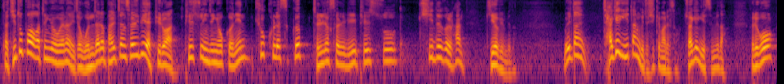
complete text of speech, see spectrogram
자 지투파워 같은 경우에는 이제 원자력 발전 설비에 필요한 필수 인증 요건인 Q 클래스급 전력 설비 필수 취득을 한 기업입니다. 뭐 일단 자격이 있다는 거죠. 쉽게 말해서 자격이 있습니다. 그리고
